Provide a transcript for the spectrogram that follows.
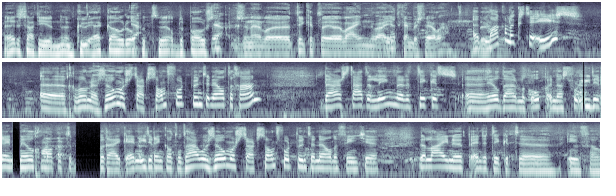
Hè, er staat hier een, een QR-code Ja. op, het, eh, op de poster. Ja, er is een hele ticketlijn waar je het kan bestellen. Het Dus, makkelijkste is eh, gewoon naar zomerstartzandvoort.nl te gaan. Daar staat een link naar de tickets eh, heel duidelijk op. En dat is voor iedereen heel gemakkelijk te bereiken. En iedereen kan het onthouden. Zomerstartzandvoort.nl, daar vind je de line-up en de ticketinfo.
